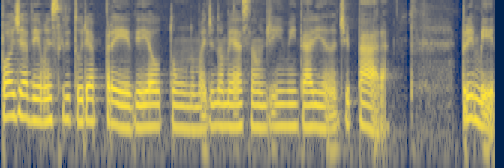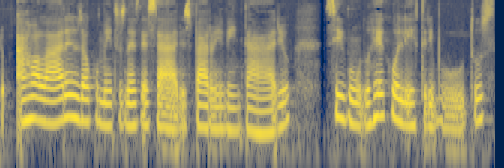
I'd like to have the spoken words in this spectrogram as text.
Pode haver uma escritura prévia e autônoma de nomeação de inventariante para, primeiro, arrolarem os documentos necessários para o inventário, segundo, recolher tributos,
